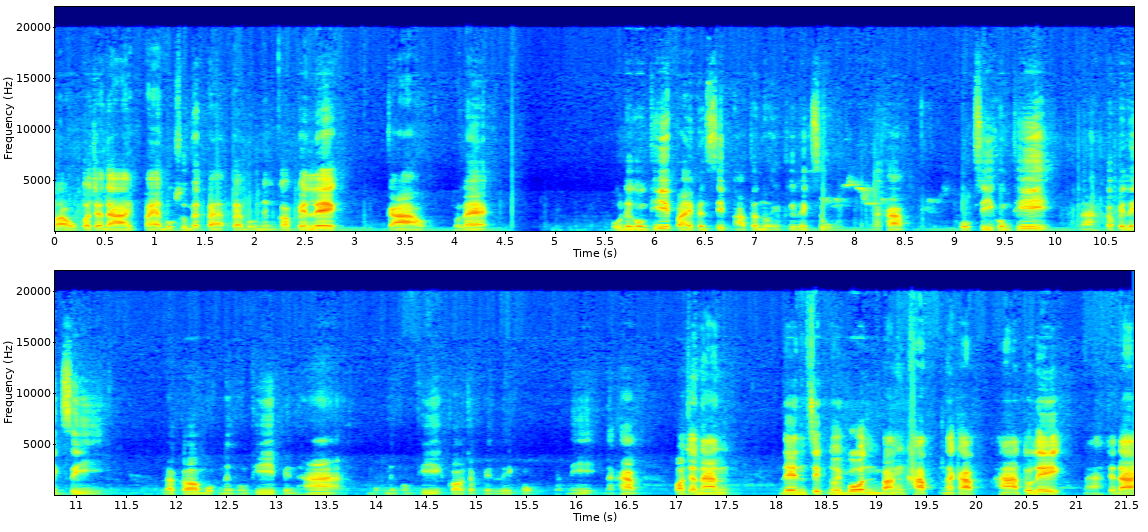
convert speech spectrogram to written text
เราก็จะได้ 8 บวก0เป็น8 8บวก1ก็เป็นเลข 9 ตัวแรกบวก1คงที่ไปเป็น 10อัตราหน่วยก็คือเลข0นะครับบวก4คงที่นะก็เป็นเลข 4 แล้วก็บวก1คงที่เป็น 5 บวก1คงที่ก็จะเป็นเลข 6 แบบนี้นะครับ เพราะฉะนั้นเด่น 10 หน่วยบนบังคับนะครับ 5 ตัวเลขนะจะได้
